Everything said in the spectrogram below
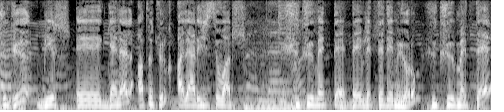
Çünkü bir e, genel Atatürk alerjisi var. Hükümette, devlette demiyorum, hükümette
